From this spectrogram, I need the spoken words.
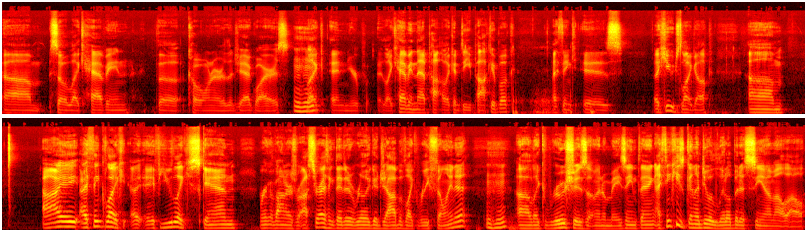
Um, so like having the co-owner of the Jaguars, Mhm. like, and you're like having that po- like a deep pocketbook, I think is a huge leg up. Um, I I think like uh, if you like scan Ring of Honor's roster, I think they did a really good job of like refilling it. Mm-hmm. Uh, like Rush is an amazing thing. I think he's gonna do a little bit of CMLL.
